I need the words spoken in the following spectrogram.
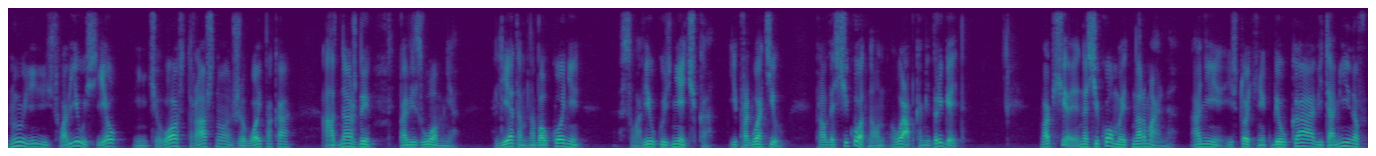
ну и словил и съел, и ничего страшного, живой пока. Однажды повезло мне. Летом на балконе Словил кузнечика и проглотил. Правда, щекотно, он лапками дрыгает. Вообще, насекомые это нормально. Они источник белка, витаминов,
